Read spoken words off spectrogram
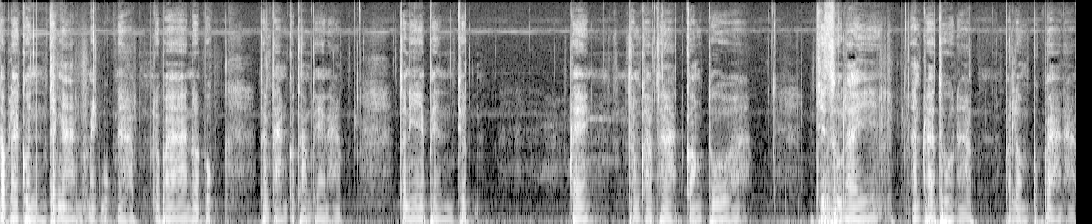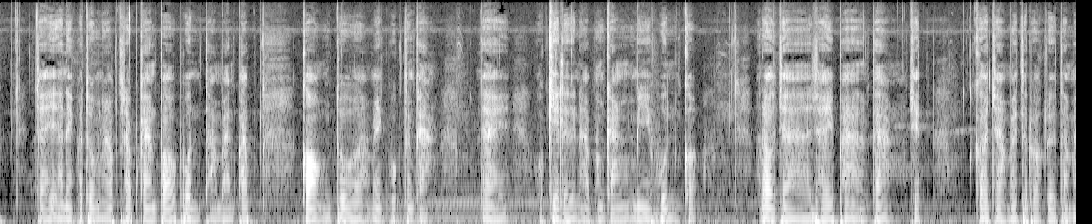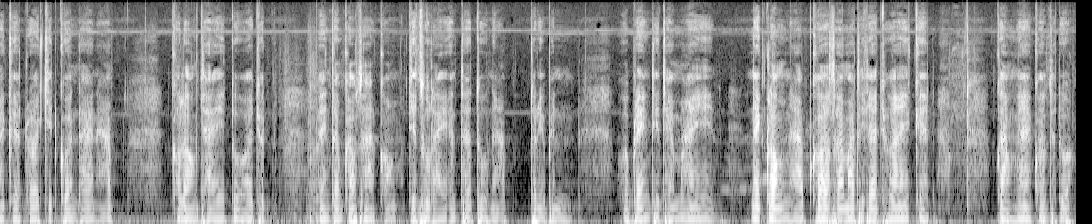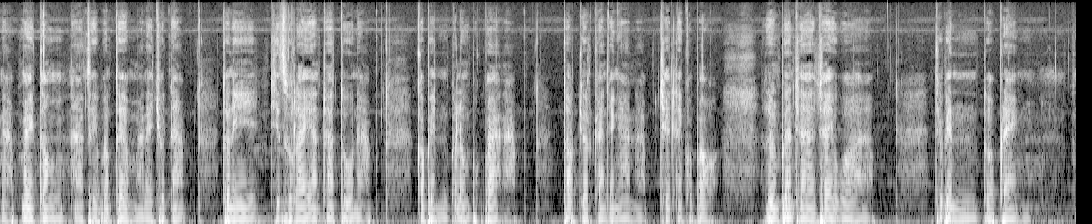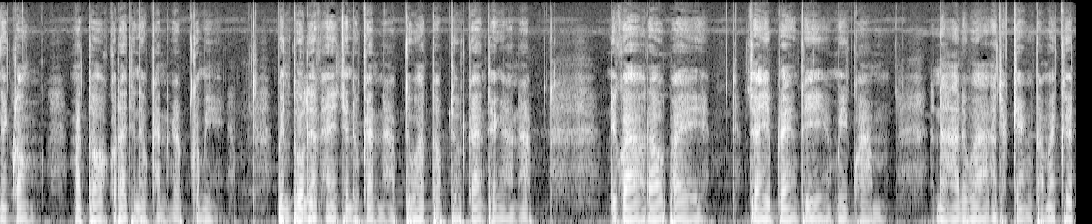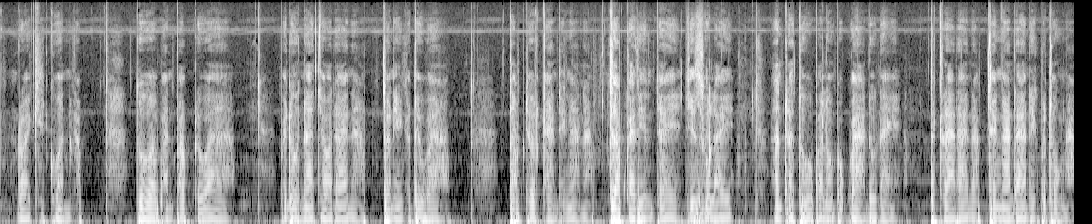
กับหลายคนจะงาน macbook นะครับ หรือว่าโน้ตบุ๊กต่างๆ ก็ตามแต่นะครับ ตัวนี้เป็นจุดแปลงทำความสะอาดของตัวจิซูไลอันตราทูนะครับพัดลมปุกบ้านะครับ ใช้อเนกประสงค์นะครับสำหรับการเป่าพ่นตามบานพับของตัว macbook ต่างๆ ได้โอเคเลยนะครับบางครั้งมีฝุ่นก็เราจะใช้ผ้าต่างๆเช็ดก็จะไม่สะดวกหรือทำให้เกิดรอยขีดข่วนได้นะครับ ก็ลองใช้ตัวชุดแปรงทำความสะอาดของจิซูไรอันเตอร์ทูนะครับ ตัวนี้เป็นหัวแปรงที่แถมมาให้ในกล่องนะครับ ก็สามารถที่จะช่วยให้เกิดความง่ายความสะดวกนะครับ ไม่ต้องหาซื้อเพิ่มเติมมาในชุดนะครับ ตัวนี้จิซูไรอันเตอร์ทูนะครับ ก็เป็นพัดลมพกพานะครับ ตอบโจทย์การใช้งานนะครับ เช็ดและกระเป๋าหรือเพื่อนจะใช้หัวที่เป็นตัวแปรงในกล่องมาต่อก็ได้เช่นเดียวกันครับ ก็มี เป็นตัวเลือกให้เช่นเดียวกันนะครับถือว่าตอบโจทย์การใช้งานครับ ดีกว่าเราไปใช้แปรงที่มีความหนาหรือว่าอาจจะแข็งทำให้เกิดรอยขีดข่วนครับ ตัวพันพับหรือว่าไปโดนหน้าจอได้นะครับ ตัวนี้ก็ถือว่าตอบโจทย์การใช้งานนะครับสำหรับใครที่สนใจจิตสุไลอันตราตูพัดลมพกว่าดูในตะกร้าได้นะครับใช้งานได้ในประสงนะครับ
